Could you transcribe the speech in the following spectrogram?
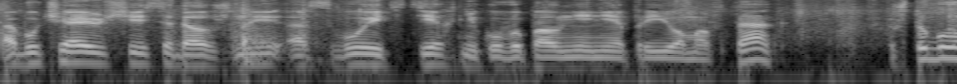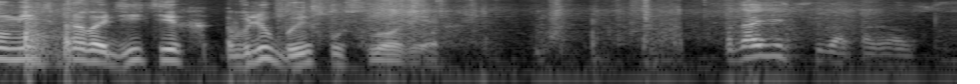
Обучающиеся должны освоить технику выполнения приемов так, чтобы уметь проводить их в любых условиях. Подойдите сюда, пожалуйста.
